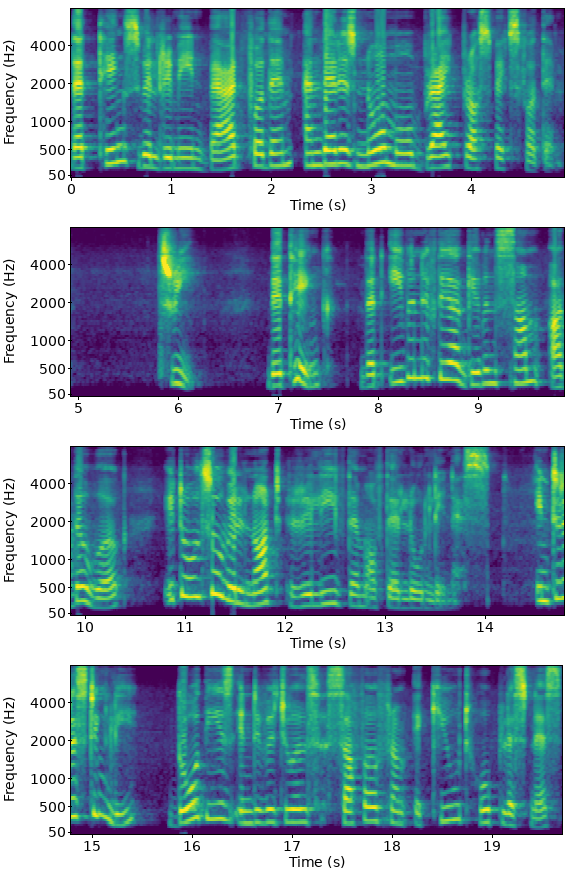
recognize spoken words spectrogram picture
that things will remain bad for them and there is no more bright prospects for them. 3. They think that even if they are given some other work, it also will not relieve them of their loneliness. Interestingly, though these individuals suffer from acute hopelessness,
